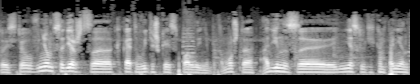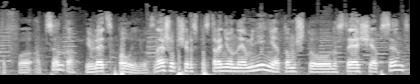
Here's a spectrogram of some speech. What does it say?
То есть в нем содержится какая-то вытяжка из полыни, потому что один из э, нескольких компонентов э, абсента является полынь. Вот знаешь, общераспространенное мнение о том, что настоящий абсент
